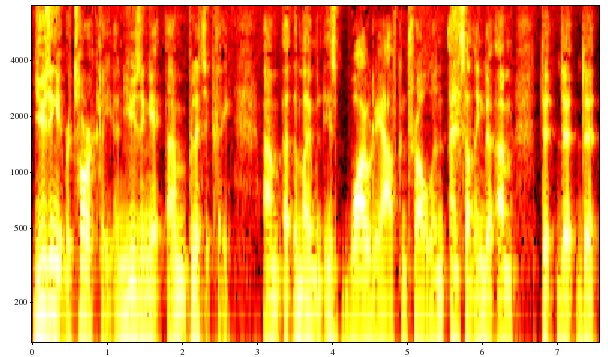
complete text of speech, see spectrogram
using it rhetorically and using it um, politically um, at the moment is wildly out of control and, and something that, um, that, that, that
